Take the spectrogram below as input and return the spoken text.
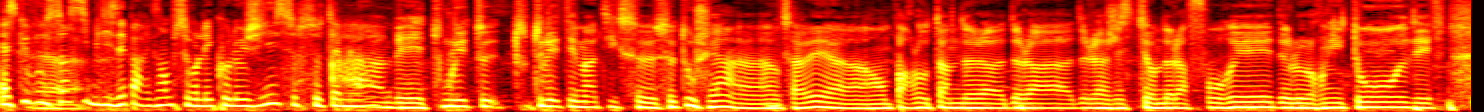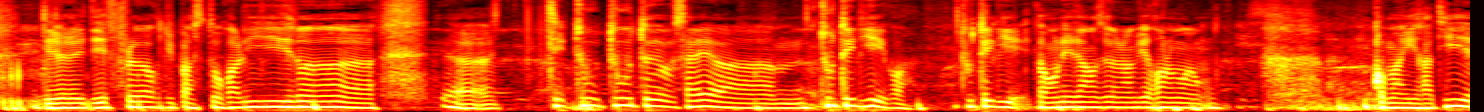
est-ce que vous euh, sensibilisez par exemple sur l'écologie, sur ce thème-là ah, mais tous les, Toutes les thématiques se, se touchent. Hein. Vous savez, euh, on parle autant de la, de la, de la gestion de la forêt, de l'ornitho, des, des, des, fleurs, du pastoralisme. Euh, euh tout, tout, vous savez, euh, tout est lié, quoi. Tout est lié. Quand on est dans un environnement comme à Irati,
